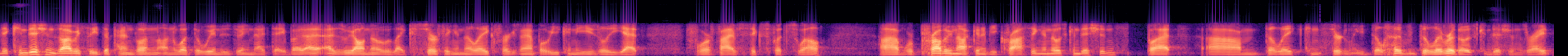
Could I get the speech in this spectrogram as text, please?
the conditions obviously depends on on what the wind is doing that day. But as we all know, like surfing in the lake, for example, you can easily get four, five, six foot swell. Uh, we're probably not going to be crossing in those conditions, but um, the lake can certainly deliver deliver those conditions, right?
